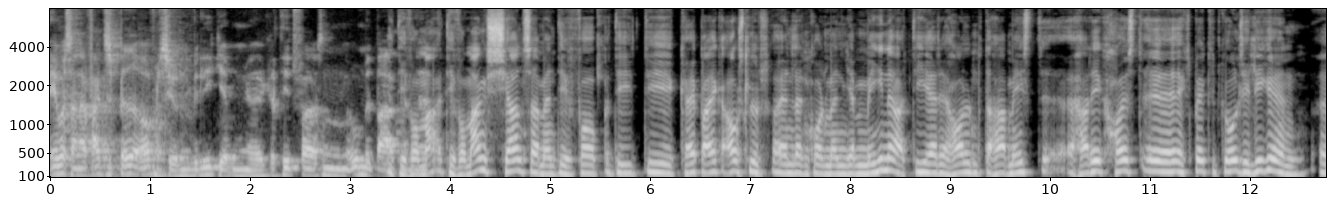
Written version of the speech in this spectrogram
Everton er faktisk bedre offensivt, end vi lige giver dem uh, kredit for sådan umiddelbart. Ja, de, får ma- de får mange chancer, men de, får, de, de kan bare ikke afslutte af en eller anden grund. Men jeg mener, at de er det hold, der har mest, har det ikke højst uh, expected goals i ligaen, uh,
